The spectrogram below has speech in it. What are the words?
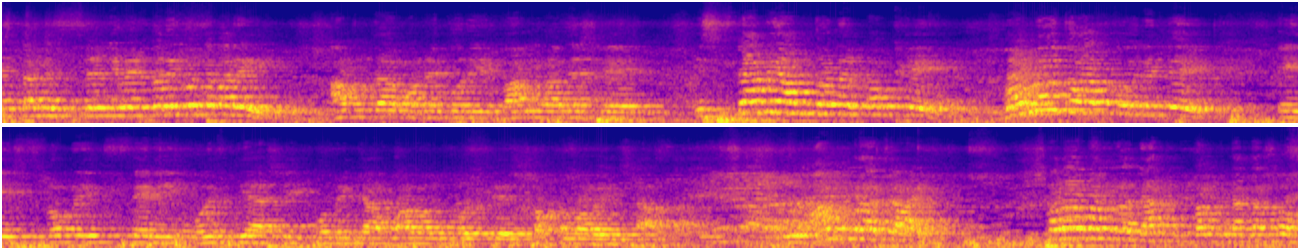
ইসলামের সেন্টিমেন্ট তৈরি করতে পারি আমরা মনে করি বাংলাদেশে ইসলামী আন্দোলনের পক্ষে গণজোয়ার তৈরিতে এই শ্রমিক শ্রেণি ঐতিহাসিক ভূমিকা পালন করতে সক্ষম আমরা চাই সারা বাংলা ঢাক- সহ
